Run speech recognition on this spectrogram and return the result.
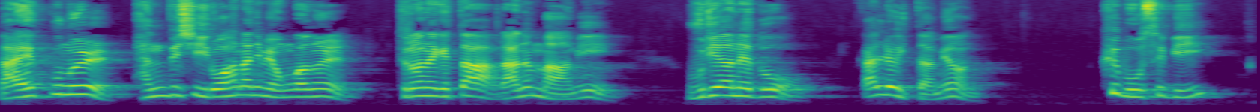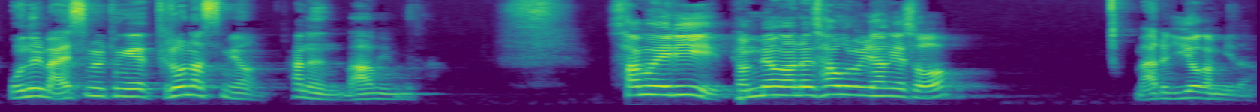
나의 꿈을 반드시 이루어 하나님의 영광을 드러내겠다라는 마음이 우리 안에도 깔려 있다면 그 모습이 오늘 말씀을 통해 드러났으면 하는 마음입니다. 사무엘이 변명하는 사울을 향해서 말을 이어갑니다.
